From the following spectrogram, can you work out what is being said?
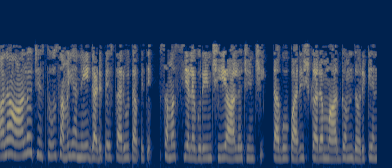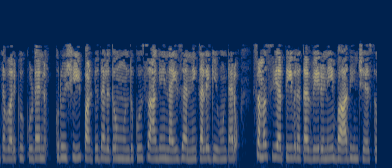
అలా ఆలోచిస్తూ సమయాన్ని గడిపేస్తారు తప్పితే సమస్యల గురించి ఆలోచించి తగు పరిష్కార మార్గం దొరికేంత వరకు కూడాను కృషి పట్టుదలతో ముందుకు సాగే నైజాన్ని కలిగి ఉంటారు. సమస్య తీవ్రత వీరిని బాధించేస్తూ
